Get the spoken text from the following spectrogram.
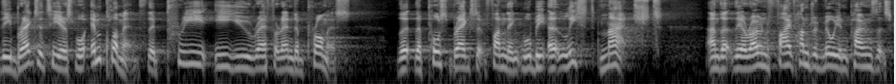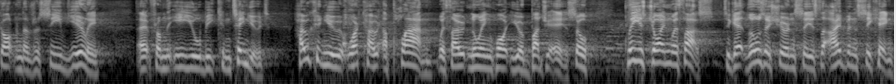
the Brexiteers will implement the pre-EU referendum promise that the post-Brexit funding will be at least matched and that the around £500 million that Scotland has received yearly uh, from the EU be continued, how can you work out a plan without knowing what your budget is? So please join with us to get those assurances that I've been seeking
